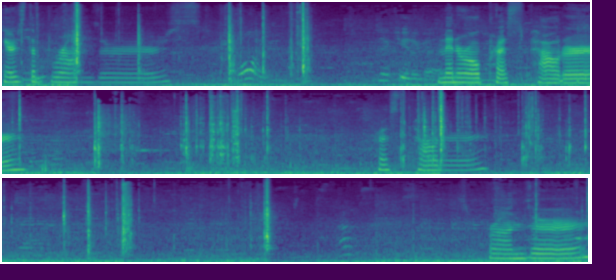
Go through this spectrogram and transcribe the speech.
Here's the bronzers. Mineral pressed powder. Pressed powder. Bronzer.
